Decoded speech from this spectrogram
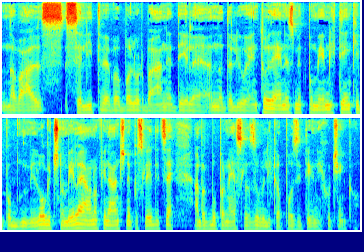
naval selitve v bolj urbane dele nadaljuje. In to je ena izmed pomembnih tem, ki bo logično imela javno-finančne posledice, ampak bo prinesla zelo veliko pozitivnih učinkov.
